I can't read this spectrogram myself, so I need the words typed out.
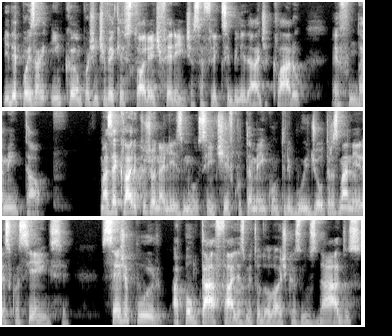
e depois em campo a gente vê que a história é diferente. Essa flexibilidade, claro, é fundamental. Mas é claro que o jornalismo científico também contribui de outras maneiras com a ciência, seja por apontar falhas metodológicas nos dados,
